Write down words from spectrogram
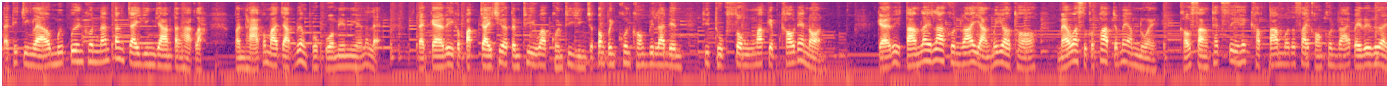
แต่ที่จริงแล้วมือปืนคนนั้นตั้งใจยิงยามต่างหากล่ะ ปัญหาก็มาจากเรื่องผัวผัวเมียเมียนั่นแหละ แต่แกรี่ก็ปักใจเชื่อเต็มที่ว่าคนที่ยิงจะต้องเป็นคนของบินลาเดนที่ถูกส่งมาเก็บเขาแน่นอน แกรี่ตามไล่ล่าคนร้ายอย่างไม่ย่อท้อแม้ว่าสุขภาพจะไม่อำนวย เขาสั่งแท็กซี่ให้ขับตามมอเตอร์ไซค์ของคนร้ายไปเรื่อย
